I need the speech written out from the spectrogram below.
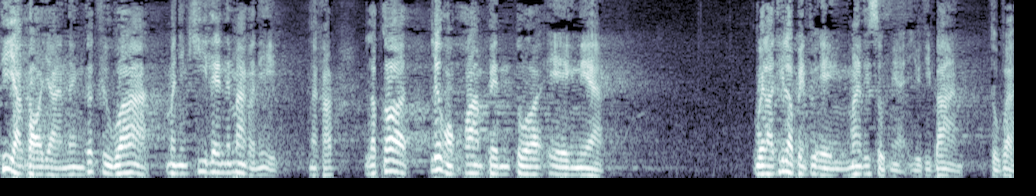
ที่อยากบอกอย่างหนึ่งก็คือว่ามันยังขี้เล่นได้มากกว่านี้อีกนะครับ แล้วก็เรื่องของความเป็นตัวเองเนี่ย เวลาที่เราเป็นตัวเองมากที่สุดเนี่ยอยู่ที่บ้าน ถูกป่ะ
